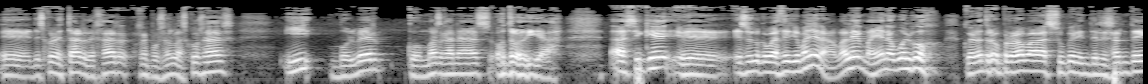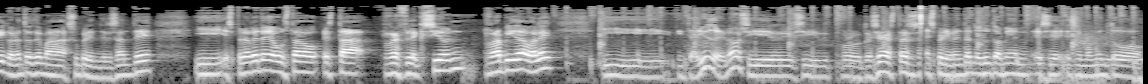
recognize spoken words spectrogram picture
eh, desconectar, dejar reposar las cosas y volver con más ganas otro día. Así que eh, eso es lo que voy a hacer yo mañana, ¿vale? Mañana vuelvo con otro programa súper interesante, con otro tema súper interesante y espero que te haya gustado esta reflexión rápida, ¿vale? Y, te ayude, ¿no? Si, por lo que sea estás experimentando tú también ese, ese momento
